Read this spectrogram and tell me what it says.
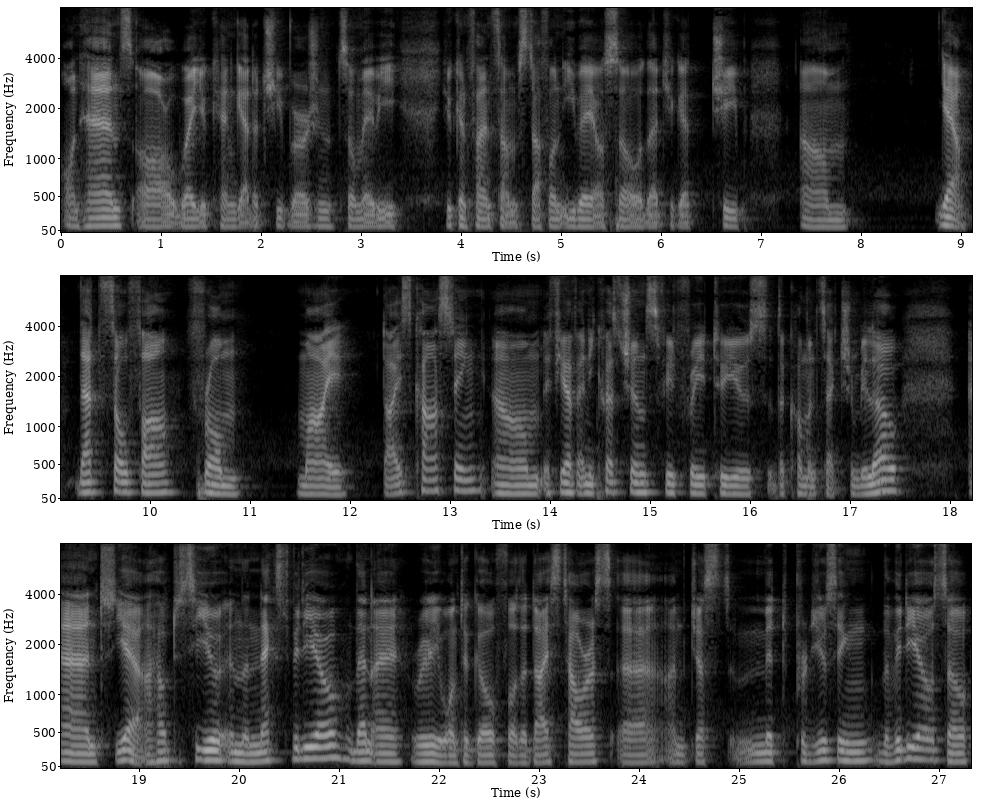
on hands or where you can get a cheap version. So maybe you can find some stuff on eBay or so that you get cheap. Um, yeah, that's so far from my dice casting. Um, if you have any questions, feel free to use the comment section below. And yeah, I hope to see you in the next video. Then I really want to go for the dice towers. Uh, I'm just mid producing the video, so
